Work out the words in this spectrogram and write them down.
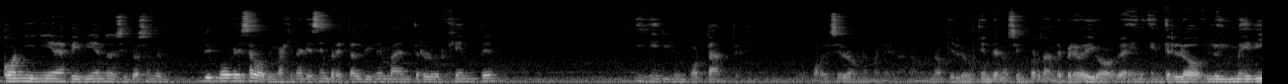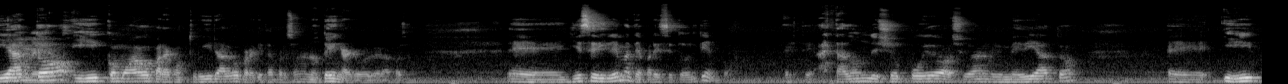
con niñez, viviendo en situación de, de pobreza, vos te imaginas que siempre está el dilema entre lo urgente y lo importante por decirlo de alguna manera. ¿no? no que lo urgente no sea importante, pero digo, entre lo, lo inmediato y cómo hago para construir algo para que esta persona no tenga que volver a pasar. Eh, y ese dilema te aparece todo el tiempo. Este, hasta dónde yo puedo ayudar en lo inmediato eh, y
